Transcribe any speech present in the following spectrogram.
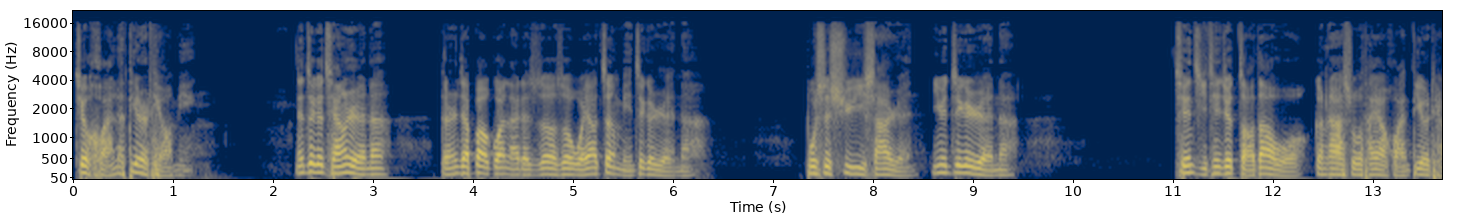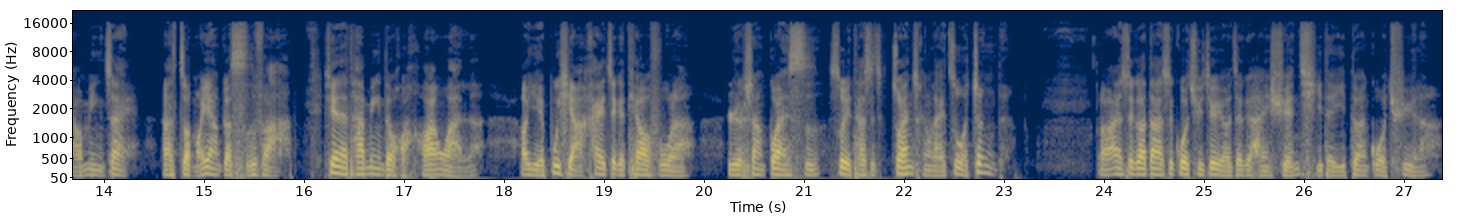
就还了第二条命。那这个强人呢？等人家报官来的时候，说我要证明这个人呢，不是蓄意杀人，因为这个人呢，前几天就找到我，跟他说他要还第二条命债，啊，怎么样个死法？现在他命都还还完了，啊，也不想害这个挑夫了，惹上官司，所以他是专程来作证的。啊，安世高大师过去就有这个很玄奇的一段过去了。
